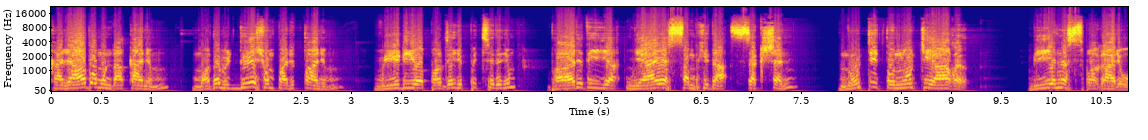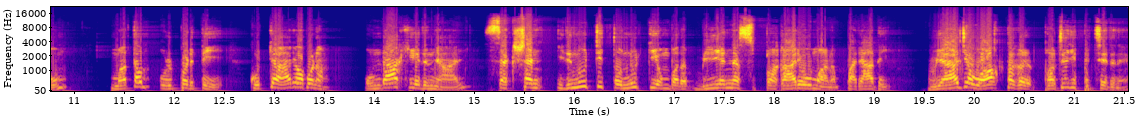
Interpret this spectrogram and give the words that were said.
കലാപമുണ്ടാക്കാനും മതവിദ്വേഷം പരത്താനും വീഡിയോ പ്രചരിപ്പിച്ചതിനും ഭാരതീയ ന്യായ സംഹിത സെക്ഷൻ നൂറ്റി തൊണ്ണൂറ്റിയാറ് ബി എൻ എസ് പ്രകാരവും മതം ഉൾപ്പെടുത്തി കുറ്റാരോപണം ഉണ്ടാക്കിയതിനാൽ സെക്ഷൻ ഇരുന്നൂറ്റി തൊണ്ണൂറ്റിയൊമ്പത് ബി എൻ എസ് പ്രകാരവുമാണ് പരാതി. വ്യാജ വാർത്തകൾ പ്രചരിപ്പിച്ചതിന്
